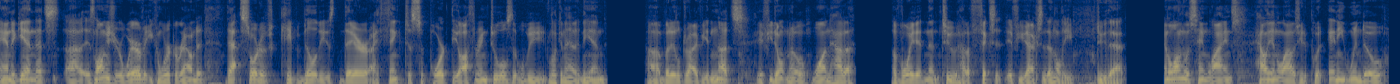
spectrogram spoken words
and again, that's uh, as long as you're aware of it, you can work around it. That sort of capability is there, I think, to support the authoring tools that we'll be looking at in the end. Uh, but it'll drive you nuts if you don't know one how to avoid it, and then two, how to fix it if you accidentally do that. And along those same lines, Halion allows you to put any window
